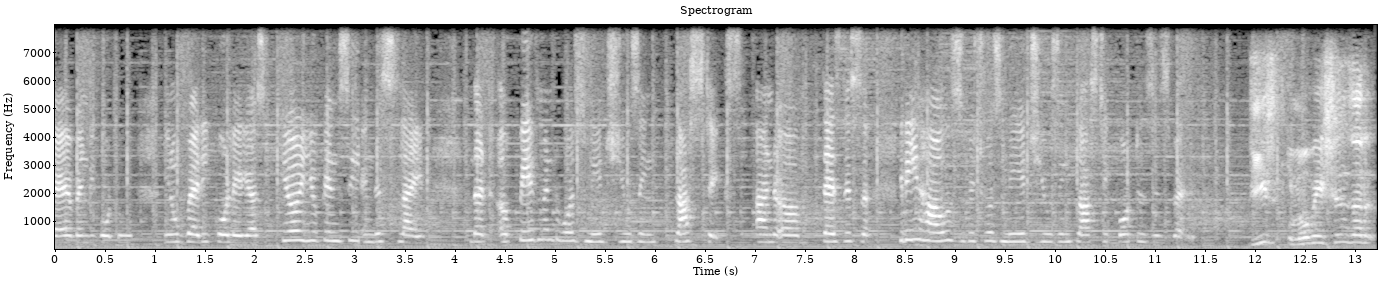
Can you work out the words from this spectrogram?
wear when we go to you know very cold areas. Here you can see in this slide that a pavement was made using plastics and uh, there's this greenhouse which was made using plastic bottles as well these innovations are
